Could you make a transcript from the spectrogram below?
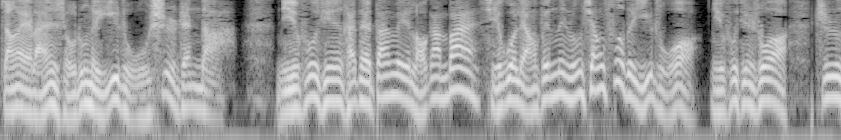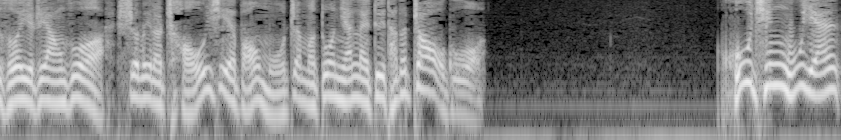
张爱兰手中的遗嘱是真的。你父亲还在单位老干办写过两份内容相似的遗嘱。你父亲说，之所以这样做，是为了酬谢保姆这么多年来对他的照顾。”胡青无言，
